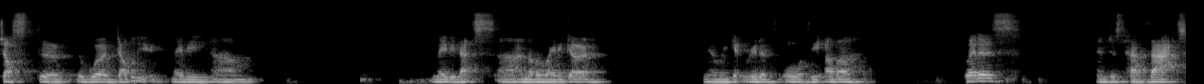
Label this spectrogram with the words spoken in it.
just the, the word W. Maybe, um, maybe that's uh, another way to go. You know, we get rid of all of the other letters and just have that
